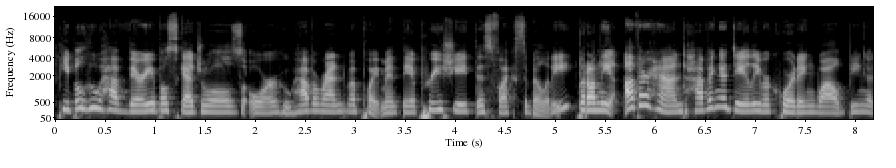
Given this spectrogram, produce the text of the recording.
people who have variable schedules or who have a random appointment, they appreciate this flexibility. But on the other hand, having a daily recording while being a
